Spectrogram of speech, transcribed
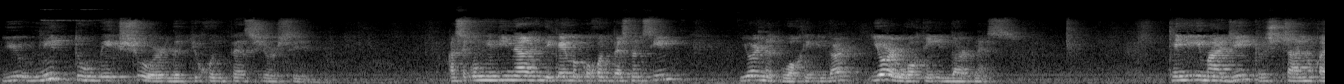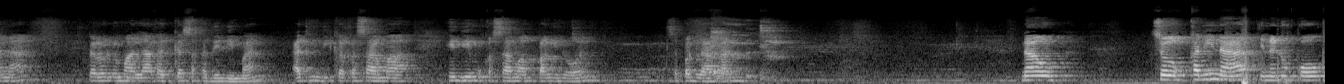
you need to make sure that you confess your sin. Kasi kung hindi na hindi kayo magko-confess ng sin, you are not walking in dark. You are walking in darkness. Can you imagine, Kristiyano ka na, pero lumalakad ka sa kadiliman at hindi ka kasama, hindi mo kasama ang Panginoon sa paglakad? Now, so kanina, tinanong ko,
